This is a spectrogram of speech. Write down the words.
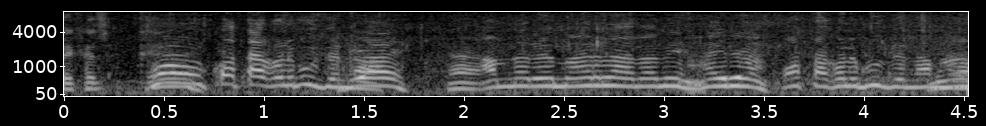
দেখা যাক। কথা বলে বুঝলেন না হ্যাঁ। আপনারে মারলাম আমি হাইরা। কথা বলে বুঝলেন না আমরা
